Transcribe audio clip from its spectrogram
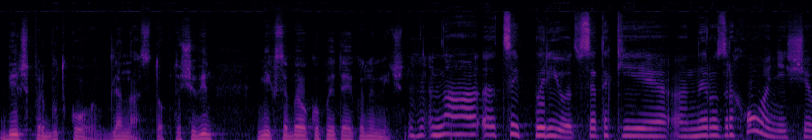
більш прибутковим для нас, тобто, щоб він міг себе окупити економічно. На е, цей період все-таки е, не розраховані ще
